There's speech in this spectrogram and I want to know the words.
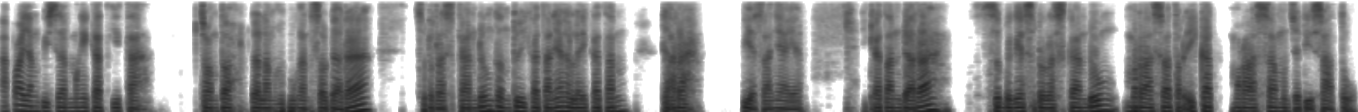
apa yang bisa mengikat kita? Contoh dalam hubungan saudara, saudara sekandung tentu ikatannya adalah ikatan darah biasanya ya. Ikatan darah sebagai saudara sekandung merasa terikat, merasa menjadi satu.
